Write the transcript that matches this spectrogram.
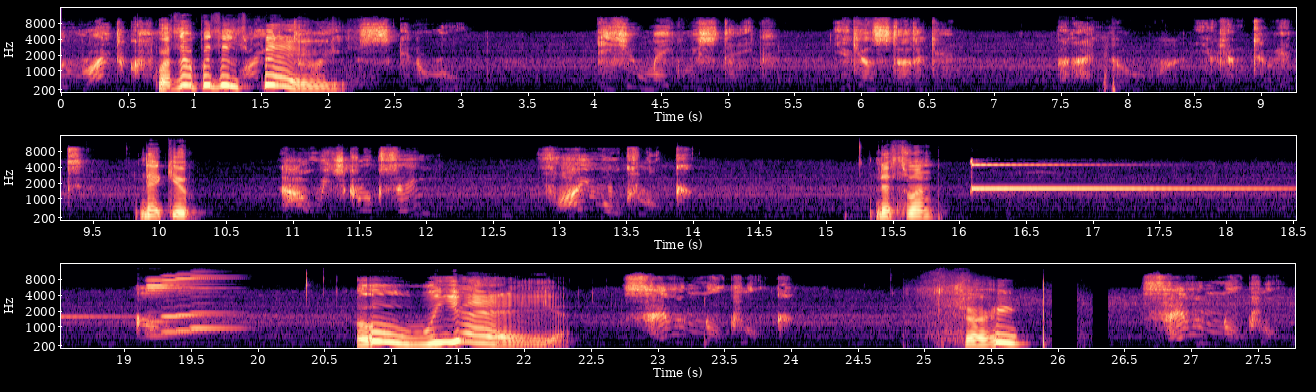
the right What's up with his face? in a row. If you make mistake, you can start again. But I know you can do it. Thank you. Now which clock say? Five o'clock. This one. Yay! Seven o'clock. Sorry? Seven o'clock.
